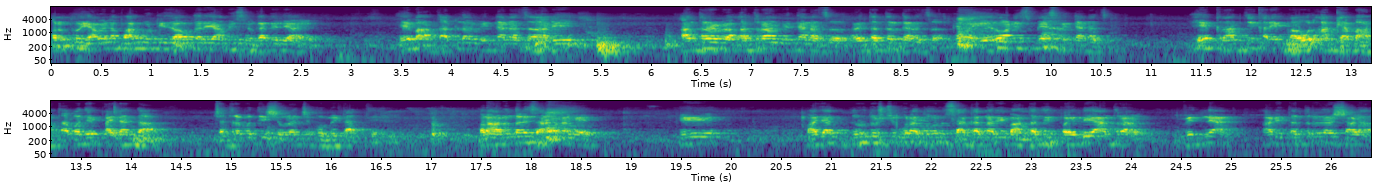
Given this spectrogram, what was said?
परंतु यावेळेला फार मोठी जबाबदारी आम्ही स्वीकारलेली आहे. हे भारतातलं विज्ञानाचं आणि अंतराळ अंतराळ विज्ञानाचं आणि तंत्रज्ञानाचं किंवा एरो आणि स्पेस विज्ञानाचं हे क्रांतिकारी पाऊल अख्ख्या भारतामध्ये पहिल्यांदा छत्रपती शिवरायांची भूमी टाकते. मला आनंदाने सांगावं लागेल की माझ्या दूरदृष्टिकोनातून साकारणारी भारतातील पहिली अंतराळ विज्ञान आणि तंत्रज्ञान शाळा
